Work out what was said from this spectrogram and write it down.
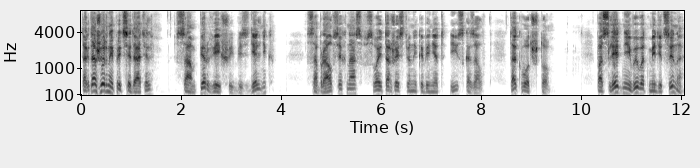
Тогда жирный председатель, сам первейший бездельник, собрал всех нас в свой торжественный кабинет и сказал, «Так вот что. Последний вывод медицины,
